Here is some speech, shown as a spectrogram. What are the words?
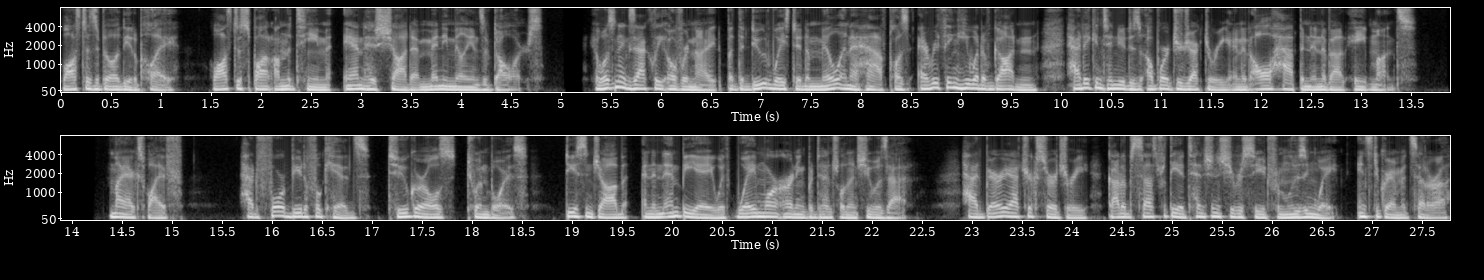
lost his ability to play lost his spot on the team and his shot at many millions of dollars. It wasn't exactly overnight, but the dude wasted a mill and a half plus everything he would have gotten had he continued his upward trajectory, and it all happened in about eight months. My ex wife had four beautiful kids two girls, twin boys, decent job, and an MBA with way more earning potential than she was at. Had bariatric surgery, got obsessed with the attention she received from losing weight, Instagram, etc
